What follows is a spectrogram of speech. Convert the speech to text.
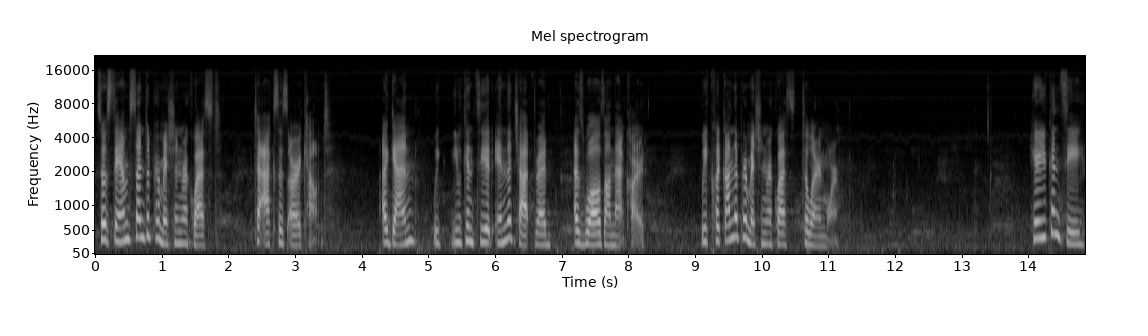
So Sam sent a permission request to access our account. Again, we, you can see it in the chat thread as well as on that card. We click on the permission request to learn more. Here you can see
